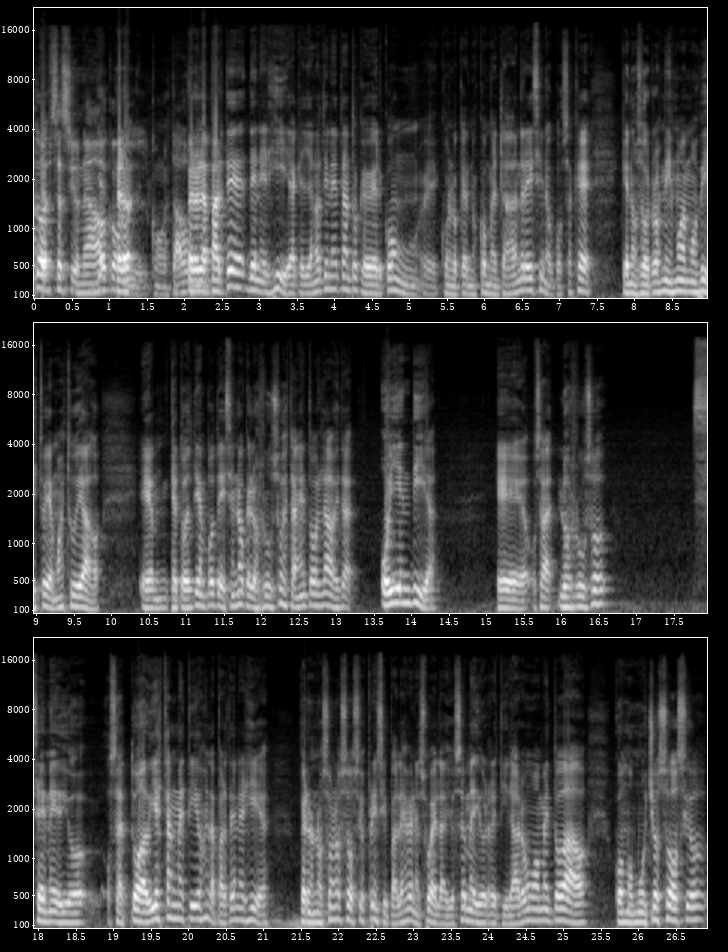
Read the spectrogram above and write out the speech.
tanto- obsesionado ya, con, pero- el- con Estados Pero la Unidos. parte de energía, que ya no tiene tanto que ver con, eh, con lo que nos comentaba Andrés, sino cosas que, que nosotros mismos hemos visto y hemos estudiado, eh, que todo el tiempo te dicen, no, que los rusos están en todos lados y tal. Hoy en día, eh, o sea, los rusos se medio, o sea, todavía están metidos en la parte de energía, pero no son los socios principales de Venezuela. Ellos se medio retiraron un momento dado, como muchos socios,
